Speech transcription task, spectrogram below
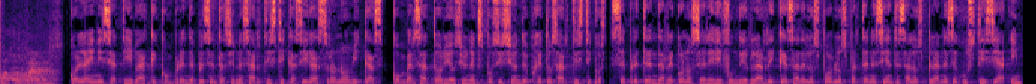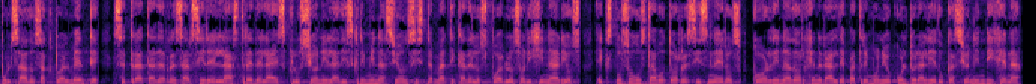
cuatro pueblos. Con la iniciativa que comprende presentaciones artísticas y gastronómicas, conversatorios y una exposición de objetos artísticos, se pretende reconocer y difundir la riqueza riqueza de los pueblos pertenecientes a los planes de justicia impulsados actualmente. Se trata de resarcir el lastre de la exclusión y la discriminación sistemática de los pueblos originarios, expuso Gustavo Torres Cisneros, coordinador general de Patrimonio Cultural y Educación Indígena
